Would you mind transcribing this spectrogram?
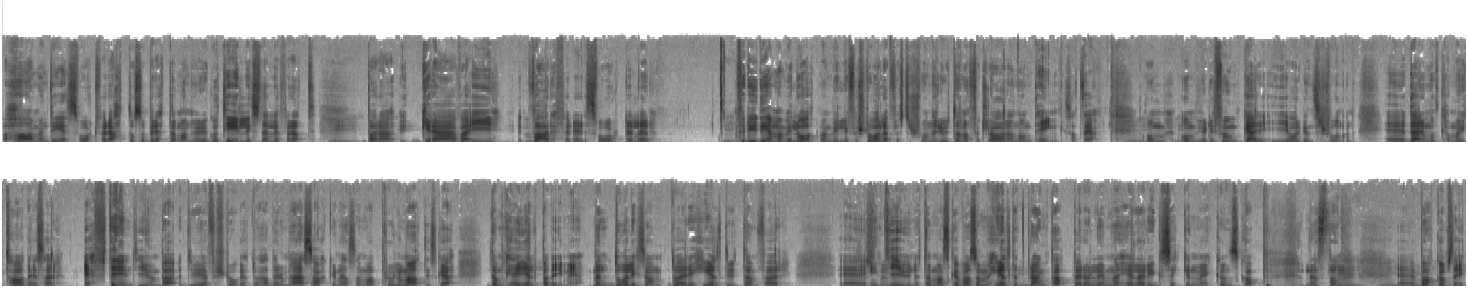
Jaha, mm. men det är svårt för att, och så berättar man hur det går till istället för att mm. bara gräva i varför är det svårt eller Mm. För det är det man vill åt, man vill ju förstå alla frustrationer utan att förklara någonting så att säga, mm. Om, mm. om hur det funkar i organisationen. Eh, däremot kan man ju ta det så här efter intervjun, bara, du jag förstod att du hade de här sakerna som var problematiska, de kan jag hjälpa dig med. Men då, liksom, då är det helt utanför eh, intervjun, utan man ska vara som helt ett mm. blankt papper och lämna hela ryggsäcken med kunskap nästan mm. Mm. eh, bakom sig.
